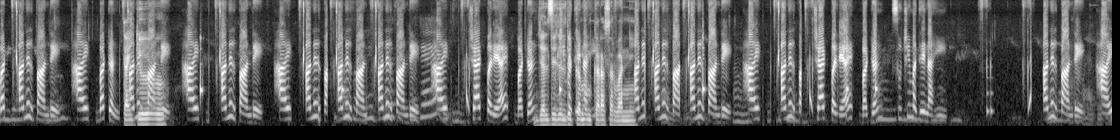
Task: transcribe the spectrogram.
but Anil Pandey hi button Anil Pandey hi Anil Pandey hi Anil Anil Pandey Anil Pandey hi chat पर्याय बटन जल्दी जल्दी कमेंट करा सर्वांनी। अनिल अनिल अनिल पांडे हाय अनिल चॅट पर्याय बटन सूचीमध्ये नाही। Anil Pandey hi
